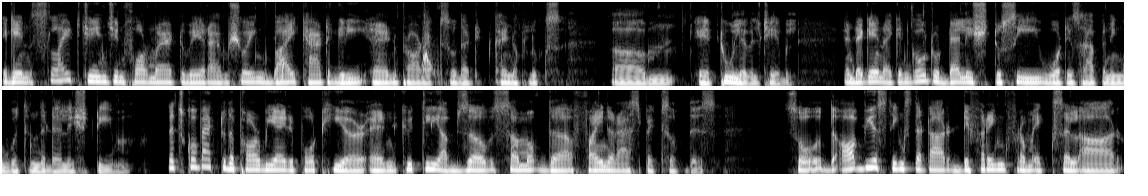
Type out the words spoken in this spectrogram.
again slight change in format where i'm showing by category and product so that it kind of looks um, a two level table. And again, I can go to Delish to see what is happening within the Delish team. Let's go back to the Power BI report here and quickly observe some of the finer aspects of this. So the obvious things that are differing from Excel are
